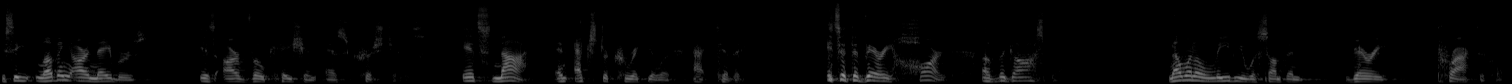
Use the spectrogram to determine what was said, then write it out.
You see, loving our neighbors is our vocation as Christians. It's not an extracurricular activity, it's at the very heart of the gospel. Now, I want to leave you with something very practical.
